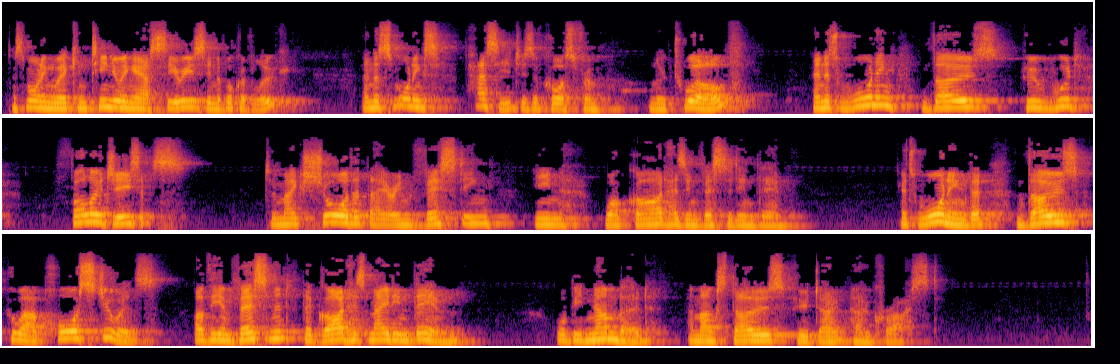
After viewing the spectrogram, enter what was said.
This morning we're continuing our series in the book of Luke, and this morning's passage is, of course, from Luke 12, and it's warning those who would follow Jesus to make sure that they are investing in what God has invested in them. It's warning that those who are poor stewards of the investment that God has made in them will be numbered amongst those who don't know Christ.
